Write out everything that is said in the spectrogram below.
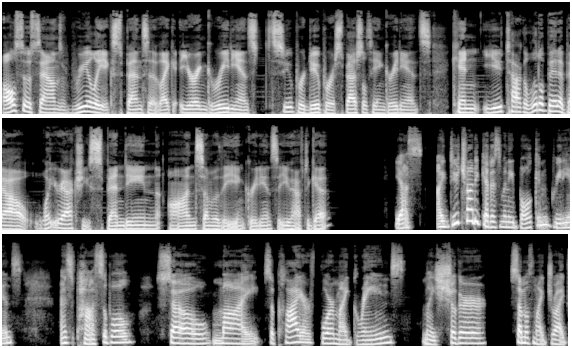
also sounds really expensive. Like your ingredients, super duper specialty ingredients. Can you talk a little bit about what you're actually spending on some of the ingredients that you have to get? Yes, I do try to get as many bulk ingredients as possible. So, my supplier for my grains, my sugar, some of my dried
